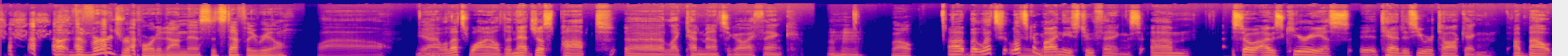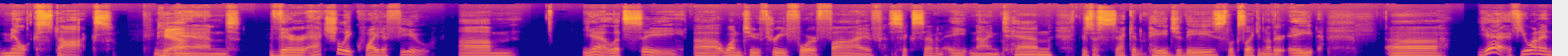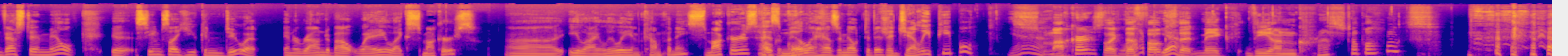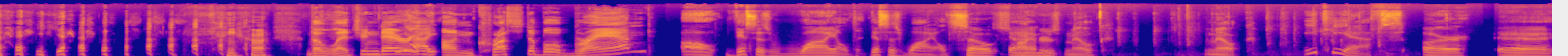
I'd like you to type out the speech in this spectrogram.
Uh, the Verge reported on this. It's definitely real. Wow. Yeah. Yeah, well, that's wild, and that just popped uh, like ten minutes ago, I think. Mm-hmm. Well, Uh, but let's let's combine go. these two things. Um, so I was curious, uh, Ted, as you were talking about milk stocks, Yeah. and there are actually quite a few. Um, yeah, let's see. Uh, one, two, three, four, five, six, seven, eight, nine, ten. There's a second page of these. Looks like another eight. Uh, yeah, if you want to invest in milk, it seems like you can do it in a roundabout way, like Smuckers, uh, Eli Lilly and Company. Smuckers has Coca milk. Has a milk division. the jelly people. yeah, Smuckers, like A the lot of pe- folks yeah. that make the Uncrustables. yeah. the legendary Yeah, I- Uncrustable brand? Oh, this is wild. This is wild. So um, Smucker's milk. Milk. ETFs are uh,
